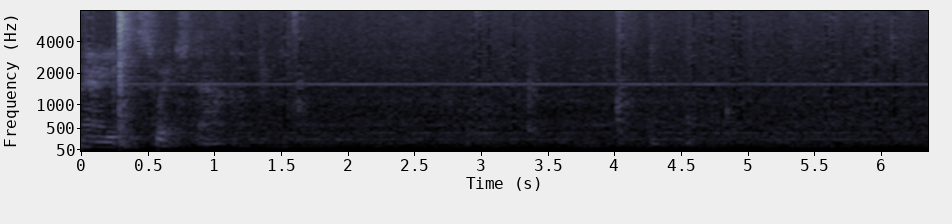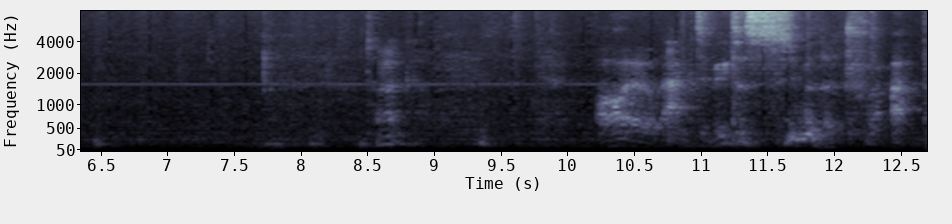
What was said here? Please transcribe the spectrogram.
now you can switch that. Attack. I'll activate a similar trap,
